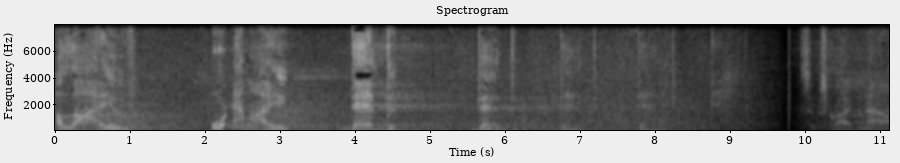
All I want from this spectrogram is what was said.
alive? Or am I dead? Dead, dead, dead, dead. Subscribe now.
